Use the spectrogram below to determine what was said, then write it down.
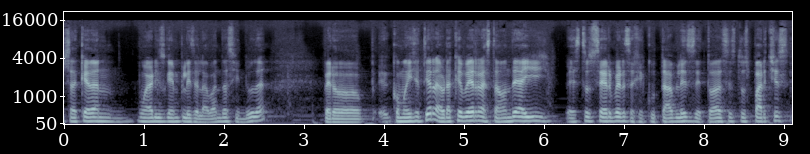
O sea, quedan varios gameplays de la banda sin duda. Pero, eh, como dice Tierra, habrá que ver hasta dónde hay estos servers ejecutables de todos estos parches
